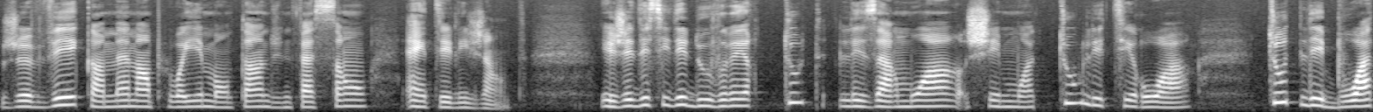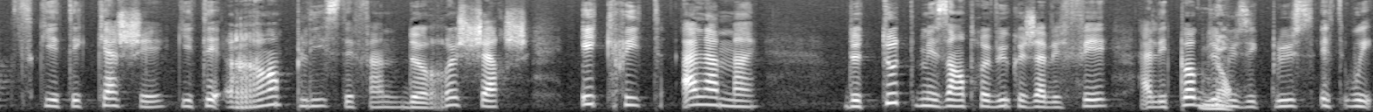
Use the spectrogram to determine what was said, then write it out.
je vais quand même employer mon temps d'une façon intelligente. Et j'ai décidé d'ouvrir toutes les armoires chez moi, tous les tiroirs, toutes les boîtes qui étaient cachées, qui étaient remplies, Stéphane, de recherches écrites à la main de toutes mes entrevues que j'avais faites à l'époque de Musique Plus. Et, oui.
